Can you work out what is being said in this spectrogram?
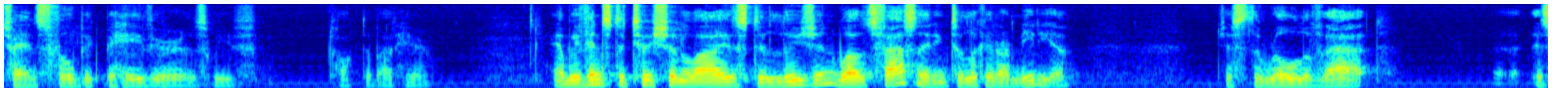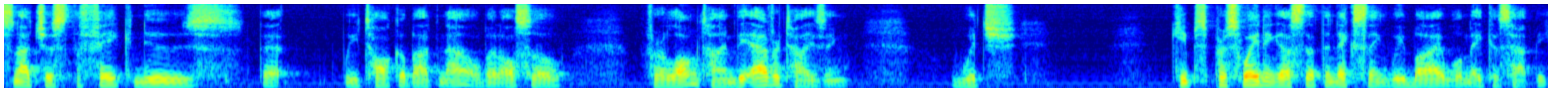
transphobic behavior, as we've talked about here. And we've institutionalized delusion. Well, it's fascinating to look at our media, just the role of that. It's not just the fake news that we talk about now, but also for a long time, the advertising, which keeps persuading us that the next thing we buy will make us happy.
